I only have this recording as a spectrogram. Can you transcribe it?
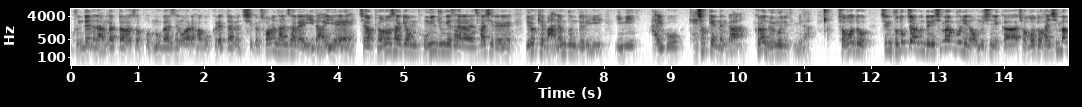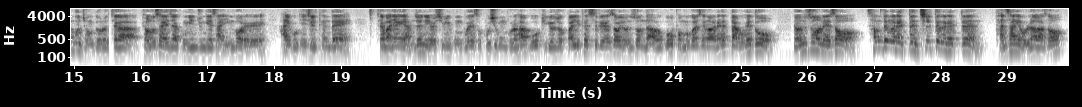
군대는 안 갔다 와서 법무관 생활을 하고 그랬다면 지금 31살의 이 나이에 제가 변호사 겸 공인중개사라는 사실을 이렇게 많은 분들이 이미 알고 계셨겠는가 그런 의문이 듭니다. 적어도 지금 구독자분들이 10만 분이 넘으시니까 적어도 한 10만 분 정도는 제가 변호사이자 공인중개사인 거를 알고 계실 텐데 제가 만약에 얌전히 열심히 공부해서 고시 공부를 하고 비교적 빨리 패스를 해서 연수원 나오고 법무관 생활을 했다고 해도 연수원에서 3등을 했든 7등을 했든 단상에 올라가서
